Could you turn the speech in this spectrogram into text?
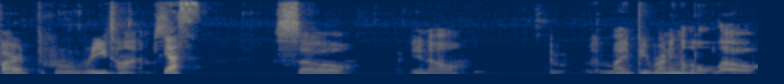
fired three times. yes. So, you know, it it might be running a little low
